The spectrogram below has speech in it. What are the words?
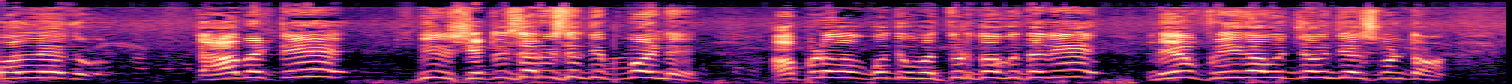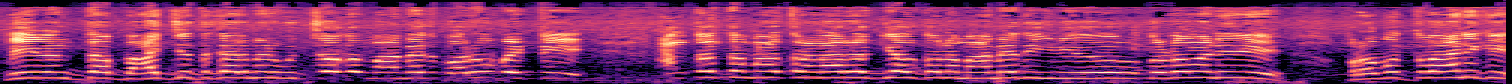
కొనలేదు. కాబట్టి మీరు షటిల్ సర్వీసులు తిప్పుకోండి. అప్పుడు కొద్దిగా ఒత్తిడి తగ్గుతుంది. మేము ఫ్రీగా ఉద్యోగం చేసుకుంటాం. మేమింత బాధ్యతకరమైన ఉద్యోగం మా మీద బరువు పెట్టి అంతంత మాత్రం అనారోగ్యాలతో మా మీద ఇవి రుద్దడం అనేది ప్రభుత్వానికి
